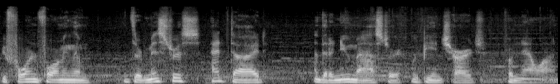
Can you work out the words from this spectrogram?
before informing them that their mistress had died and that a new master would be in charge from now on.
